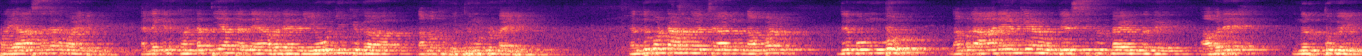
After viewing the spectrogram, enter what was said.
പ്രയാസകരമായിരിക്കും. അല്ലെങ്കിൽ കണ്ടെത്തിയാൽ തന്നെ അവരെ നിയോഗിക്കുക നമുക്ക് ബുദ്ധിമുട്ടുണ്ടായിരിക്കും. എന്തുകൊണ്ടാണെന്ന് വെച്ചാൽ നമ്മൾ ഇതിനു മുമ്പ് നമ്മൾ ആരെയൊക്കെയാണ് ഉദ്ദേശിച്ചിട്ടുണ്ടായിരുന്നത്? അവരെ നിർത്തുകയും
